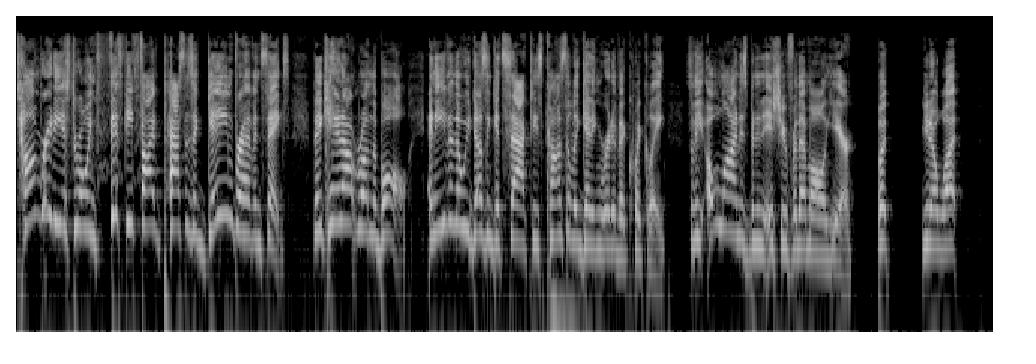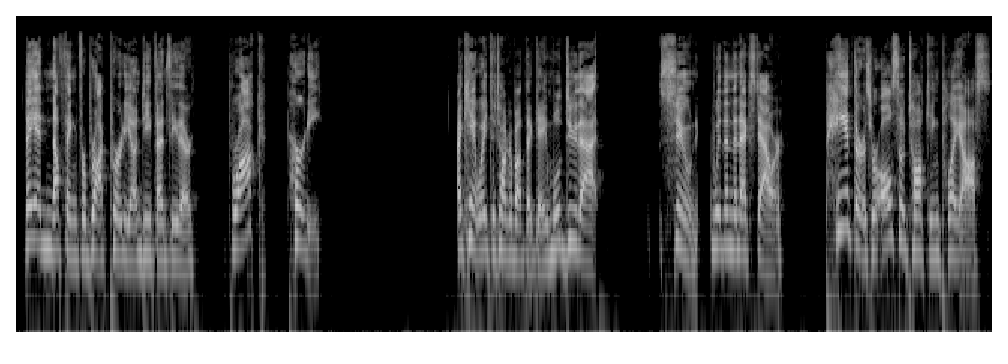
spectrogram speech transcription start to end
Tom Brady is throwing 55 passes a game for heaven's sakes. They cannot run the ball. And even though he doesn't get sacked, he's constantly getting rid of it quickly. So the O line has been an issue for them all year. But you know what? They had nothing for Brock Purdy on defense either. Brock Purdy I can't wait to talk about that game. We'll do that soon within the next hour. Panthers are also talking playoffs.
